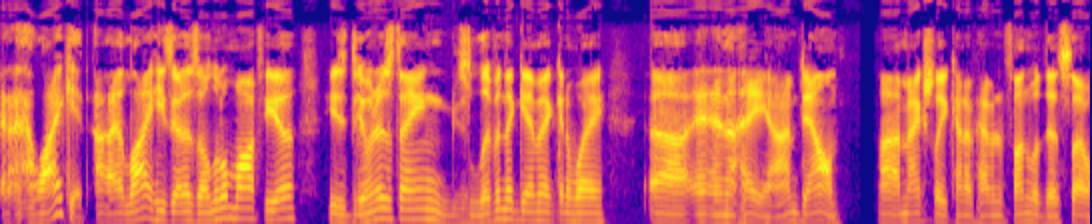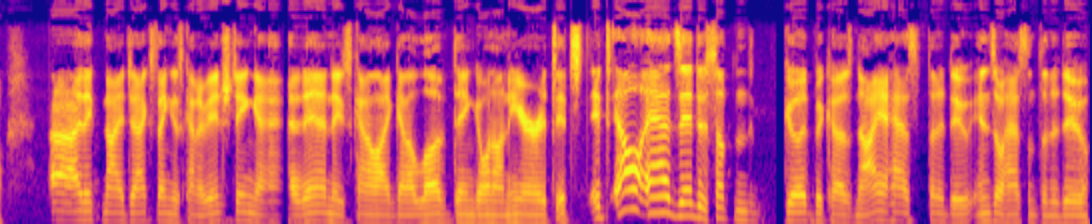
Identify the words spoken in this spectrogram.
And I, I like it. I, I like. He's got his own little mafia. He's doing his thing. He's living the gimmick in a way. Uh, and, and hey, I'm down. I'm actually kind of having fun with this. So uh, I think Nia Jax thing is kind of interesting. It in. He's kind of like got a love thing going on here. It's it's it all adds into something good because Nia has something to do, Enzo has something to do,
